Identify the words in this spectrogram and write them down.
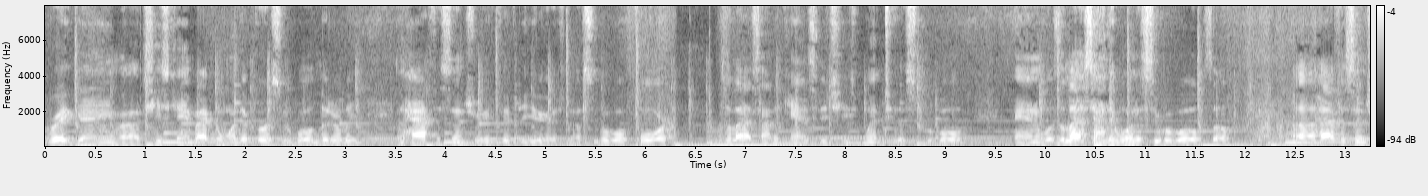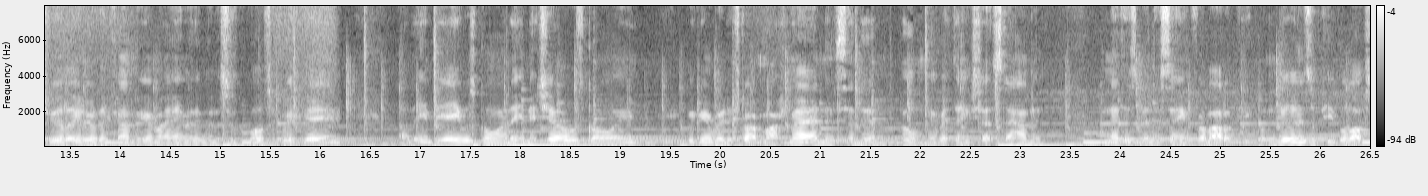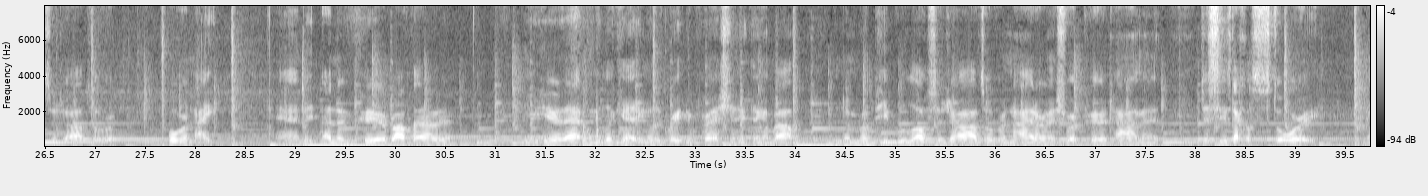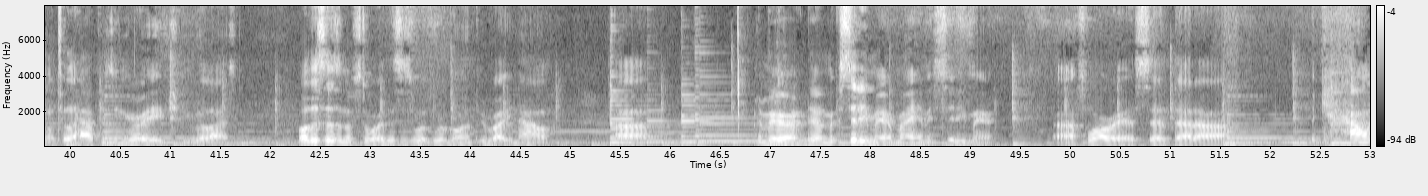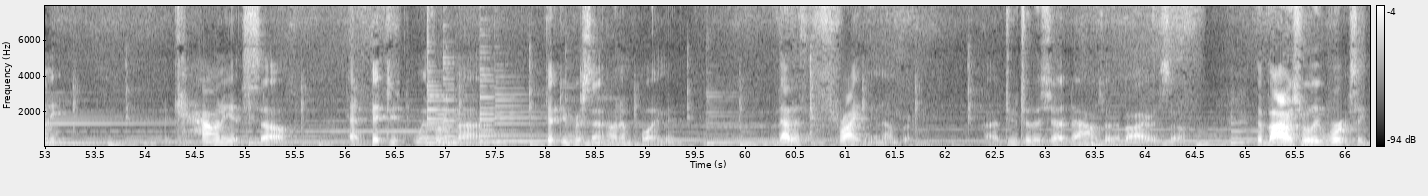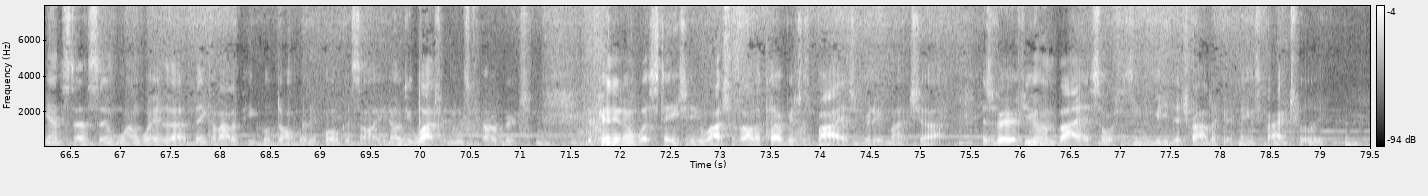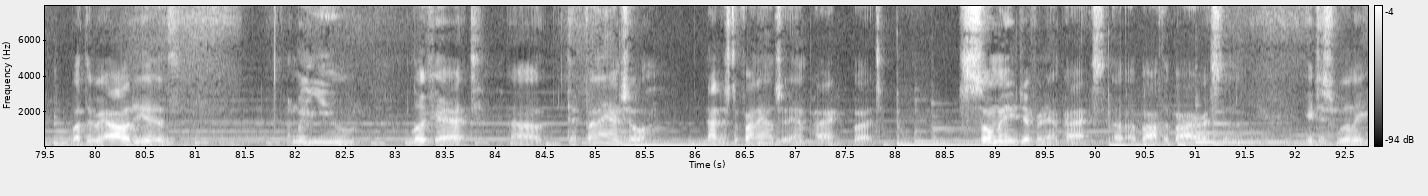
Great game. Uh, Chiefs came back and won their first Super Bowl literally in half a century and 50 years. You know, Super Bowl four was the last time the Kansas City Chiefs went to the Super Bowl, and it was the last time they won a Super Bowl. So uh, half a century later, they come here in Miami, they win the Super Bowl. It's a great game. Uh, the NBA was going, the NHL was going. We're getting ready to start March Madness, and then boom, everything shuts down, and nothing's been the same for a lot of people. Millions of people lost their jobs over overnight, and I know you hear about that, and you hear that when you look at you know the Great Depression. You think about the number of people who lost their jobs overnight or in a short period of time, and it just seems like a story, you know, until it happens in your age, and you realize, well, this isn't a story. This is what we're going through right now. Uh, the mayor, the city mayor, Miami City Mayor uh, Suarez said that uh, the county, county itself, had 50 went from uh, 50% unemployment. That is a frightening number uh, due to the shutdowns of the virus. So the virus really works against us in one way that I think a lot of people don't really focus on. You know, if you watch the news coverage, depending on what station you watch, because all the coverage is biased pretty much. Uh, there's very few unbiased sources in the media that try to look at things factually. But the reality is, when you look at uh, the financial, not just the financial impact, but so many different impacts about the virus and it just really,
